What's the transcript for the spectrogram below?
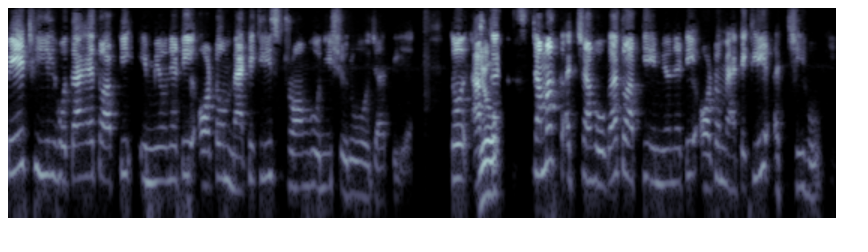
पेट हील होता है तो आपकी इम्यूनिटी ऑटोमेटिकली स्ट्रांग होनी शुरू हो जाती है। तो आपका स्टमक अच्छा होगा तो आपकी इम्यूनिटी ऑटोमेटिकली अच्छी होगी।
